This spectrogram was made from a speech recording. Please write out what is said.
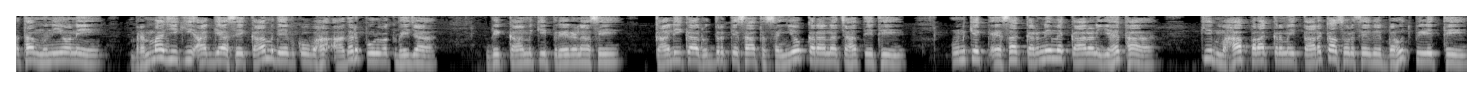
तथा मुनियों ने ब्रह्मा जी की आज्ञा से कामदेव को वहाँ आदर पूर्वक भेजा। वे काम की प्रेरणा से काली का रुद्र के साथ संयोग कराना चाहते थे। उनके ऐसा करने में कारण यह था कि महापराक्रमी तारकासुर से वे बहुत पीड़ित थे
